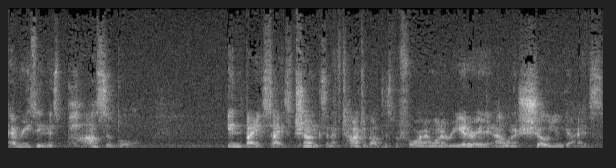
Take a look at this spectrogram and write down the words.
everything is possible in bite-sized chunks and I've talked about this before and I want to reiterate it and I want to show you guys.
